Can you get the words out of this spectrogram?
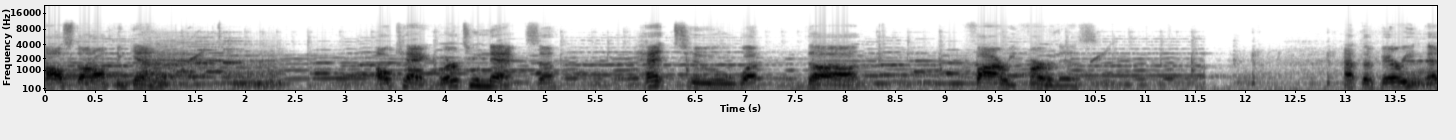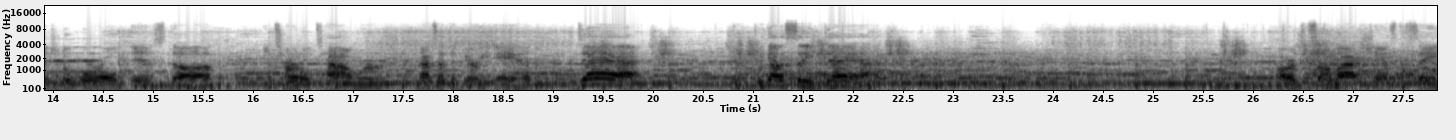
I'll start off again. Okay, where to next? Uh, head to the fiery furnace. At the very edge of the world is the Eternal Tower. That's at the very end. Dad! We gotta say Dad. Or is this our last chance to save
